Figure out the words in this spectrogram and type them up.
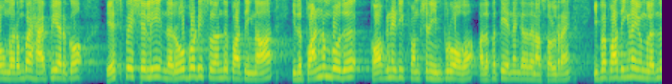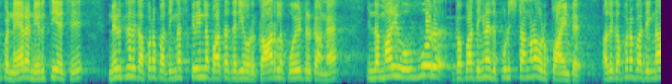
அவங்க ரொம்ப ஹாப்பியாக இருக்கும். எஸ்பெஷலி இந்த ரோபோட்டிக்ஸில் வந்து பார்த்தீங்கன்னா இது பண்ணும்போது காக்னேட்டிக் ஃபங்க்ஷன் இம்ப்ரூவ் ஆகும். அதை பற்றி என்னங்கிறத நான் சொல்கிறேன் இப்போ பார்த்தீங்கன்னா இவங்களை வந்து இப்போ நேராக நிறுத்தியாச்சு. நிறுத்தினதுக்கு அப்புறம் பார்த்தீங்கன்னா ஸ்க்ரீனில் பார்த்தா தெரியும் ஒரு காரில் போயிட்டுருக்காங்க இந்த மாதிரி ஒவ்வொரு இப்போ பார்த்தீங்கன்னா இது பிடிச்சிட்டாங்கன்னா ஒரு பாயிண்ட்டு அதுக்கப்புறம் பார்த்தீங்கன்னா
